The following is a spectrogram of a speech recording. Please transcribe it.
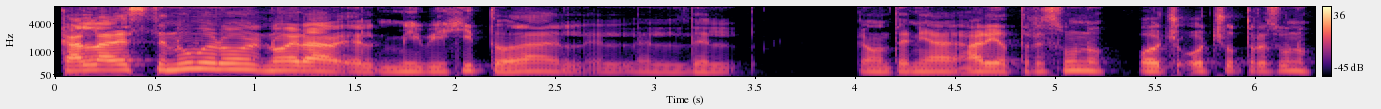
cala este número. No era el, mi viejito, ¿verdad? El, el, el del. Cuando tenía área 31, 831.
